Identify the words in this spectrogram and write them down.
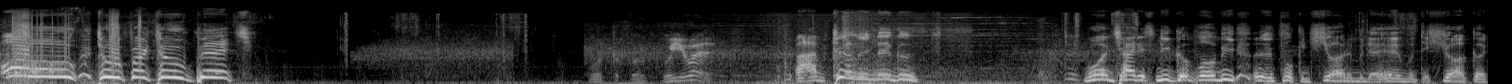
Oh! Two for two, bitch! What the fuck? Where you at? I'm killing niggas! One tried to sneak up on me, and I fucking shot him in the head with the shotgun.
